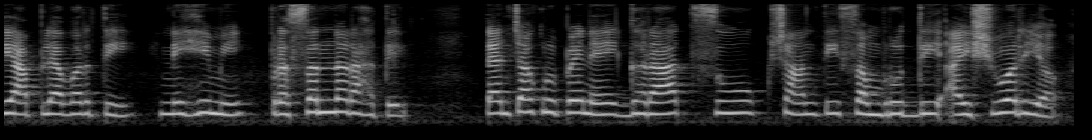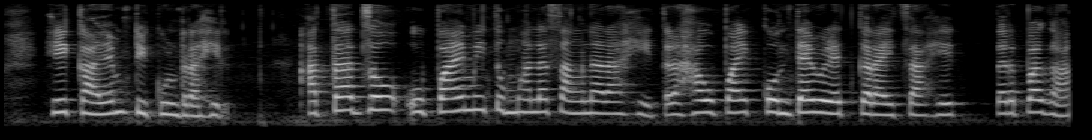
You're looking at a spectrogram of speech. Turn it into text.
हे आपल्यावरती नेहमी प्रसन्न राहतील. त्यांच्या कृपेने घरात सुख शांती समृद्धी ऐश्वर हे कायम टिकून राहील. आता जो उपाय मी तुम्हाला सांगणार आहे तर हा उपाय कोणत्या वेळेत करायचा आहे? तर बघा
